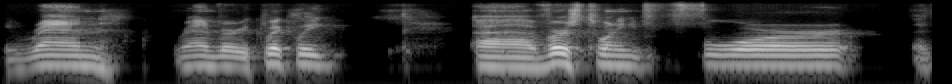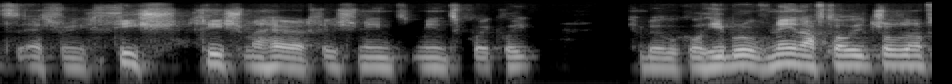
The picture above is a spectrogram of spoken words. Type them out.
He ran ran very quickly. Uh, verse 24, that's actually Chish, Chish Maher. Chish means, means quickly in biblical Hebrew. Children of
